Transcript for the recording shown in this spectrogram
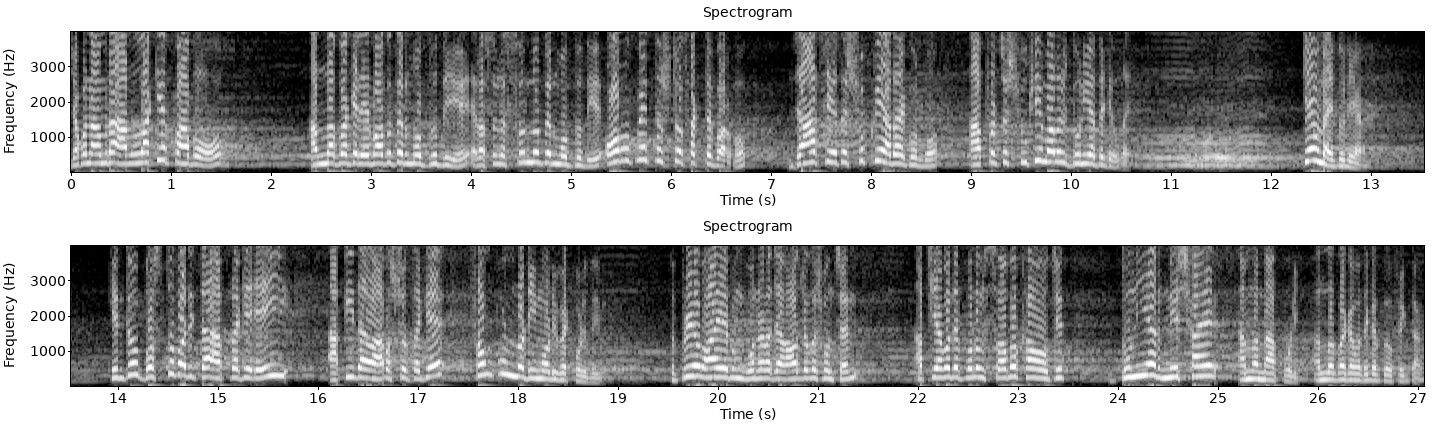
যখন আমরা আল্লাহকে পাবো, আল্লাহ পাকের এবাদতের মধ্য দিয়ে, রাসুলের সুন্নতের মধ্য দিয়ে অল্পে তুষ্ট থাকতে পারব, যা আছে এতে শুক্রিয়া আদায় করব, আপনার চেয়ে সুখী মানুষ দুনিয়াতে কেউ নাই। কেউ নাই দুনিয়া। কিন্তু বস্তুবাদিতা আপনাকে এই আকিদা আদর্শ থেকে সম্পূর্ণ ডিমোটিভেট করে দেবে। তো প্রিয় ভাই এবং বোনেরা যারা আলোচনা শুনছেন, আজকে আমাদের প্রথম সবক হওয়া উচিত, দুনিয়ার নেশায় আমরা না পড়ি। আল্লাহ পাক আমাদেরকে তৌফিক দান।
